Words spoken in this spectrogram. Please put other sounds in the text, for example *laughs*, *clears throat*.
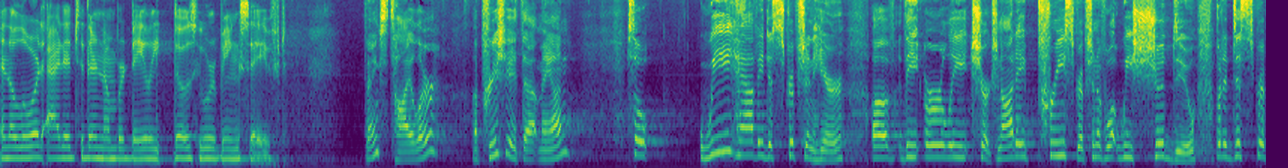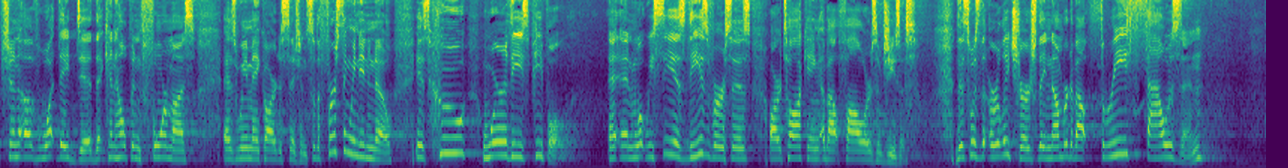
And the Lord added to their number daily those who were being saved. Thanks, Tyler. Appreciate that, man. So, we have a description here of the early church, not a prescription of what we should do, but a description of what they did that can help inform us as we make our decisions. So, the first thing we need to know is who were these people? And what we see is these verses are talking about followers of Jesus. This was the early church. They numbered about 3,000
